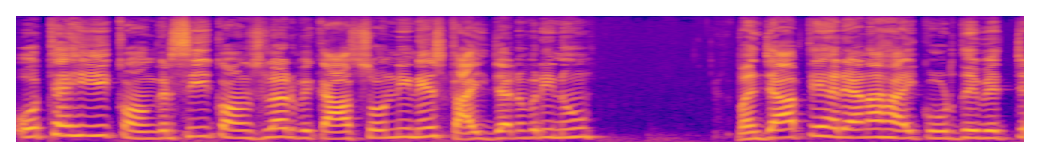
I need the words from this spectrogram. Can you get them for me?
ਉੱਥੇ ਹੀ ਕਾਂਗਰਸੀ ਕੌਂਸਲਰ ਵਿਕਾਸ ਸੋਨੀ ਨੇ 27 ਜਨਵਰੀ ਨੂੰ ਪੰਜਾਬ ਤੇ ਹਰਿਆਣਾ ਹਾਈ ਕੋਰਟ ਦੇ ਵਿੱਚ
